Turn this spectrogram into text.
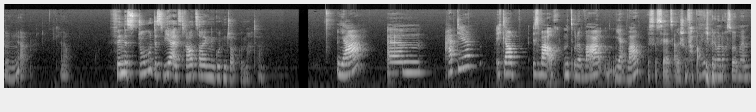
Mhm. Ja. Findest du, dass wir als Trauzeugen einen guten Job gemacht haben? Ja, ähm, habt ihr? Ich glaube, es war auch mit, oder war, ja, war, es ist ja jetzt alles schon vorbei, ich bin immer noch so in meinem,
